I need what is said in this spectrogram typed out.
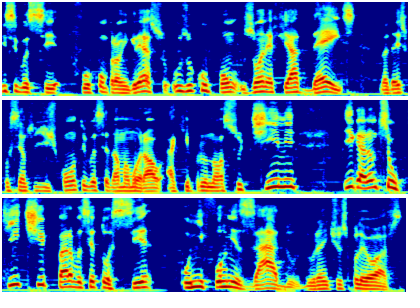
E se você for comprar o ingresso, usa o cupom ZONAFA10, dá 10% de desconto e você dá uma moral aqui para o nosso time. E garante seu kit para você torcer uniformizado durante os playoffs.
